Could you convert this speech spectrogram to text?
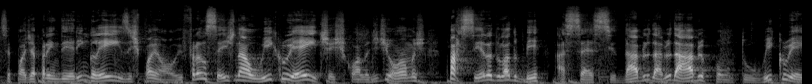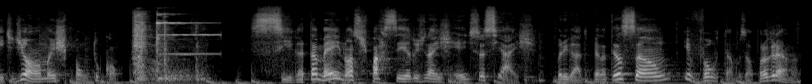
Você pode aprender inglês, espanhol e francês na WeCreate, a escola de idiomas parceira do Lado B. Acesse www.wecreateidiomas.com. Siga também nossos parceiros nas redes sociais. Obrigado pela atenção e voltamos ao programa.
